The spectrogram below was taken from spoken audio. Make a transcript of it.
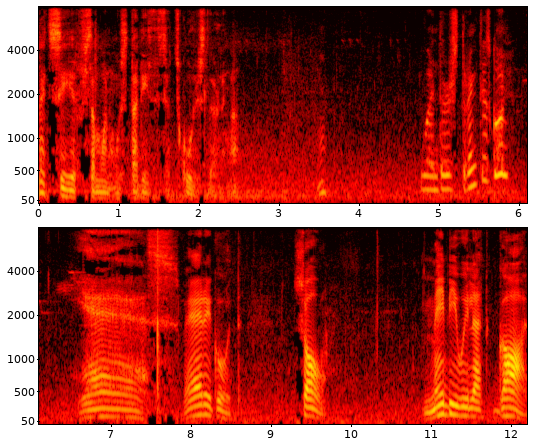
Let's see if someone who studies this at school is learning, huh? When their strength is gone? Yes, very good. So, maybe we let God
